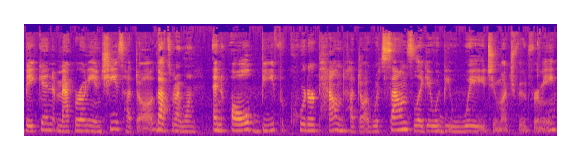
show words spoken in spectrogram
bacon, macaroni, and cheese hot dog. That's what I want. An all beef quarter pound hot dog, which sounds like it would be way too much food for me.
